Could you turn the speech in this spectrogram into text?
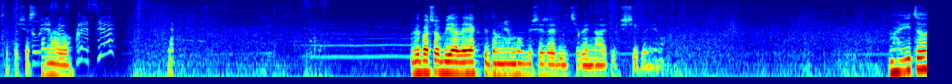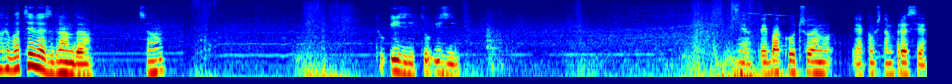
Co to się stanęło? presję? Wybacz Obi, ale jak ty do mnie mówisz, jeżeli ciebie nawet w wyścigu nie ma? No i to chyba tyle z Granda. Co? Too easy, too easy. Nie wiem, w paybacku czułem jakąś tam presję.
